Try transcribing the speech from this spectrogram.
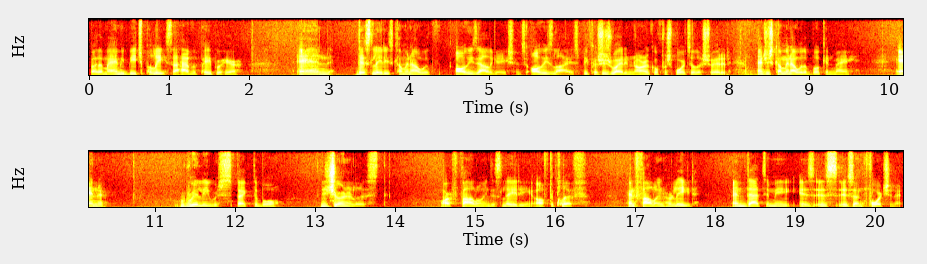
by the Miami Beach police. I have the paper here. And this lady's coming out with all these allegations, all these lies, because she's writing an article for Sports Illustrated. And she's coming out with a book in May. And really respectable journalists are following this lady off the cliff and following her lead. And that to me is, is, is unfortunate.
